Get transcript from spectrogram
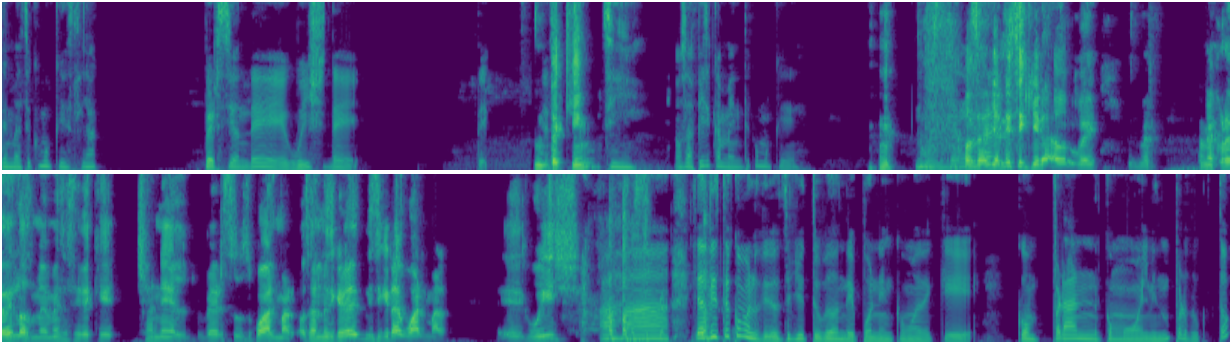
se me hace como que es la versión de Wish de... ¿De, ¿De Kim? Sí, o sea, físicamente como que... No sé. o sea, ya ni siquiera, oh, güey, me, acordé de los memes así de que Chanel versus Walmart. O sea, ni siquiera, ni siquiera Walmart. Eh, Wish. Ajá. ¿Te has visto como los videos de YouTube donde ponen como de que compran como el mismo producto,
